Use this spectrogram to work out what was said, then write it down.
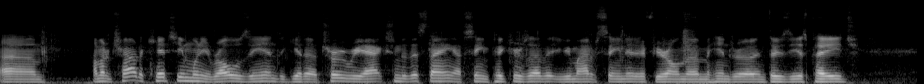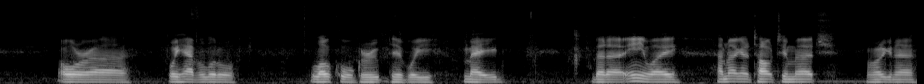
um, I'm going to try to catch him when he rolls in to get a true reaction to this thing. I've seen pictures of it. You might have seen it if you're on the Mahindra enthusiast page. Or uh, we have a little local group that we made. But uh, anyway, I'm not going to talk too much. We're going to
